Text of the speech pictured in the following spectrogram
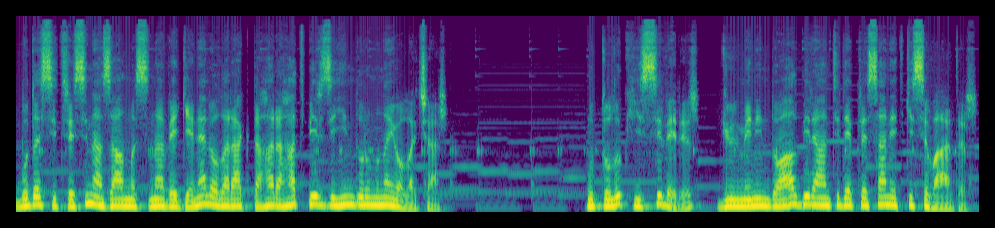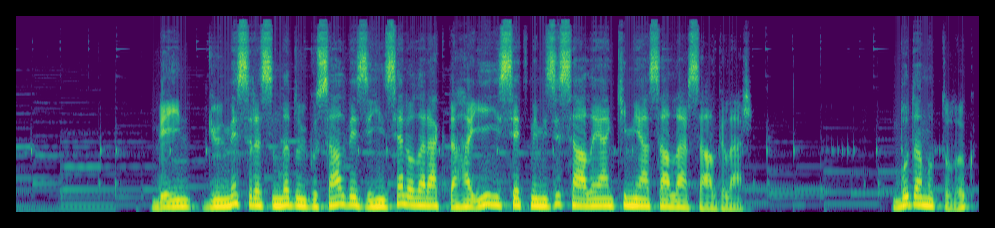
Bu da stresin azalmasına ve genel olarak daha rahat bir zihin durumuna yol açar. Mutluluk hissi verir, gülmenin doğal bir antidepresan etkisi vardır. Beyin, gülme sırasında duygusal ve zihinsel olarak daha iyi hissetmemizi sağlayan kimyasallar salgılar. Bu da mutluluk,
